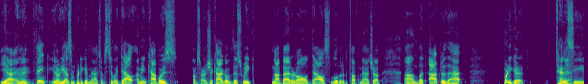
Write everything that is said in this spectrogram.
Yeah, and I think you know he has some pretty good matchups too. Like Dal, I mean Cowboys. I'm sorry, Chicago this week, not bad at all. Dallas, a little bit of a tough matchup, um, but after that, pretty good. Tennessee, yeah.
